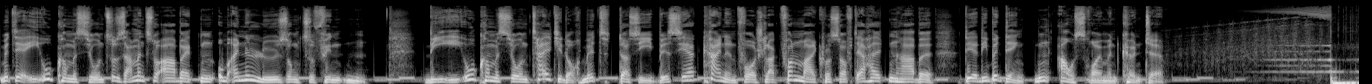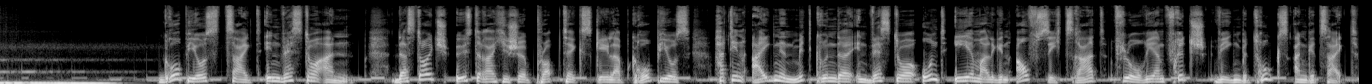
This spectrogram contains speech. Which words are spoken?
mit der EU-Kommission zusammenzuarbeiten, um eine Lösung zu finden. Die EU-Kommission teilt jedoch mit, dass sie bisher keinen Vorschlag von Microsoft erhalten habe, der die Bedenken ausräumen könnte. Gropius zeigt Investor an. Das deutsch-österreichische PropTech-Scale-Up Gropius hat den eigenen Mitgründer, Investor und ehemaligen Aufsichtsrat Florian Fritsch wegen Betrugs angezeigt.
